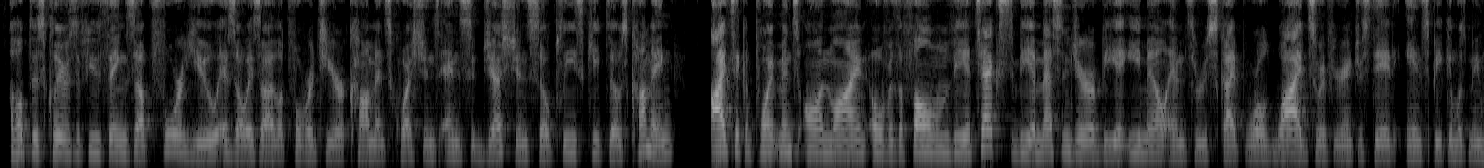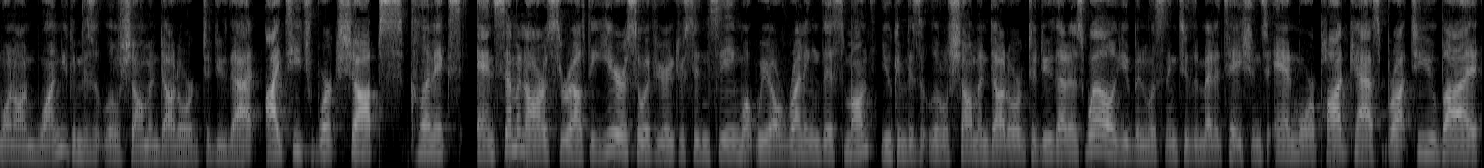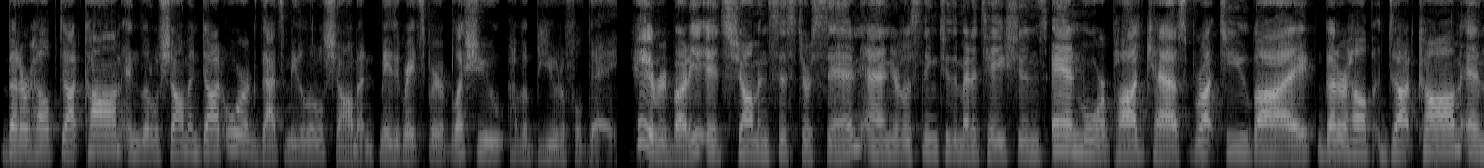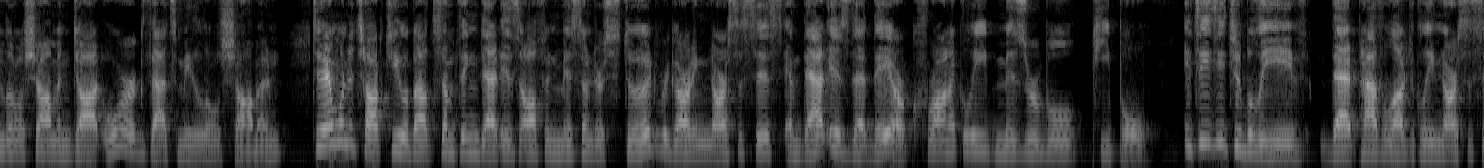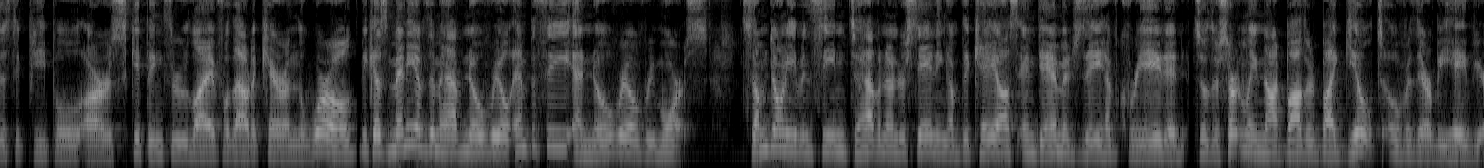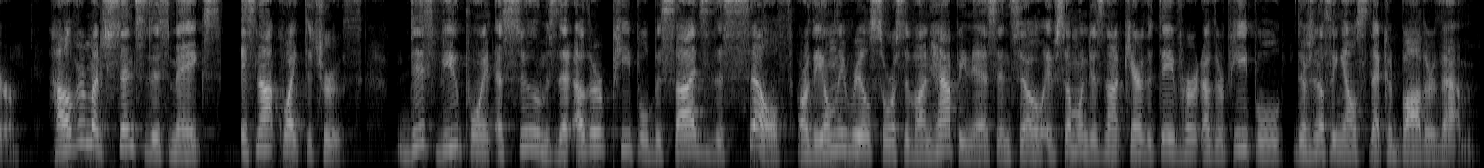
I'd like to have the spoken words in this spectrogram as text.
I hope this clears a few things up for you. As always, I look forward to your comments, questions, and suggestions, so please keep those coming. I take appointments online over the phone, via text, via messenger, via email, and through Skype worldwide. So if you're interested in speaking with me one on one, you can visit littleshaman.org to do that. I teach workshops, clinics, and seminars throughout the year. So if you're interested in seeing what we are running this month, you can visit littleshaman.org to do that as well. You've been listening to the Meditations and More podcast brought to you by BetterHelp.com and littleshaman.org. That's me, the Little Shaman. May the Great Spirit bless you. Have a beautiful day. Hey, everybody, it's Shaman Sister Sin, and you're listening to the Meditations and More podcast brought to you by BetterHelp.com and LittleShaman.org. That's me, Little Shaman. Today, I want to talk to you about something that is often misunderstood regarding narcissists, and that is that they are chronically miserable people. It's easy to believe that pathologically narcissistic people are skipping through life without a care in the world because many of them have no real empathy and no real remorse. Some don't even seem to have an understanding of the chaos and damage they have created, so they're certainly not bothered by guilt over their behavior. However much sense this makes, it's not quite the truth. This viewpoint assumes that other people besides the self are the only real source of unhappiness, and so if someone does not care that they've hurt other people, there's nothing else that could bother them.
